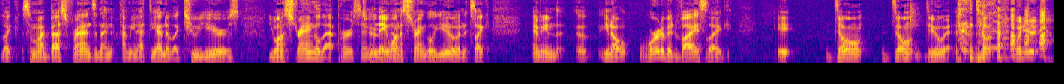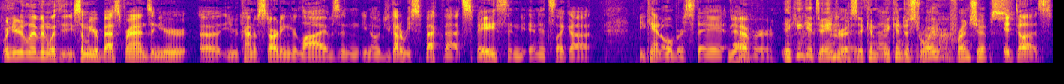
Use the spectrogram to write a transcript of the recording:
like some of my best friends, and then I mean, at the end of like two years, you want to strangle that person, Dude, and they yeah. want to strangle you, and it's like, I mean, uh, you know, word of advice, like it don't don't do it. Don't- when you're when you're living with some of your best friends and you're uh, you're kind of starting your lives and you know you got to respect that space and and it's like a you can't overstay Yeah. ever It can get dangerous. it can it can definitely- destroy friendships. it does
